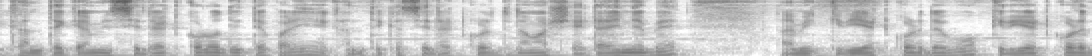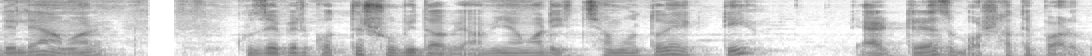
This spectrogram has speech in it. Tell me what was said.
এখান থেকে আমি সিলেক্ট করেও দিতে পারি। এখান থেকে সিলেক্ট করে দিলে আমার সেটাই নেবে। আমি ক্রিয়েট করে দেব। ক্রিয়েট করে দিলে আমার খুঁজে বের করতে সুবিধা হবে। আমি আমার ইচ্ছা মতো একটি অ্যাড্রেস বসাতে পারব।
